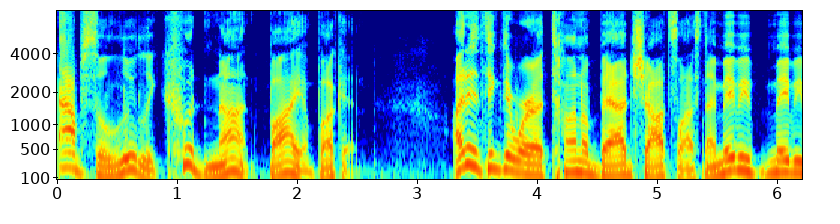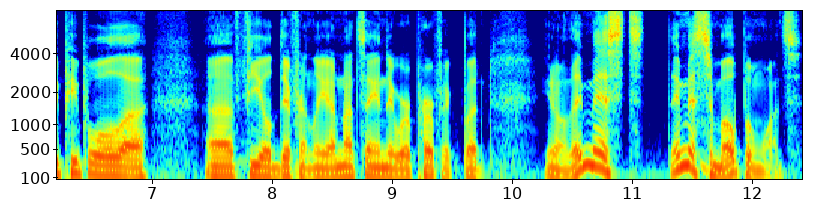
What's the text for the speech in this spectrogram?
absolutely could not buy a bucket. I didn't think there were a ton of bad shots last night. Maybe maybe people uh, uh, feel differently. I'm not saying they were perfect, but you know they missed they missed some open ones.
